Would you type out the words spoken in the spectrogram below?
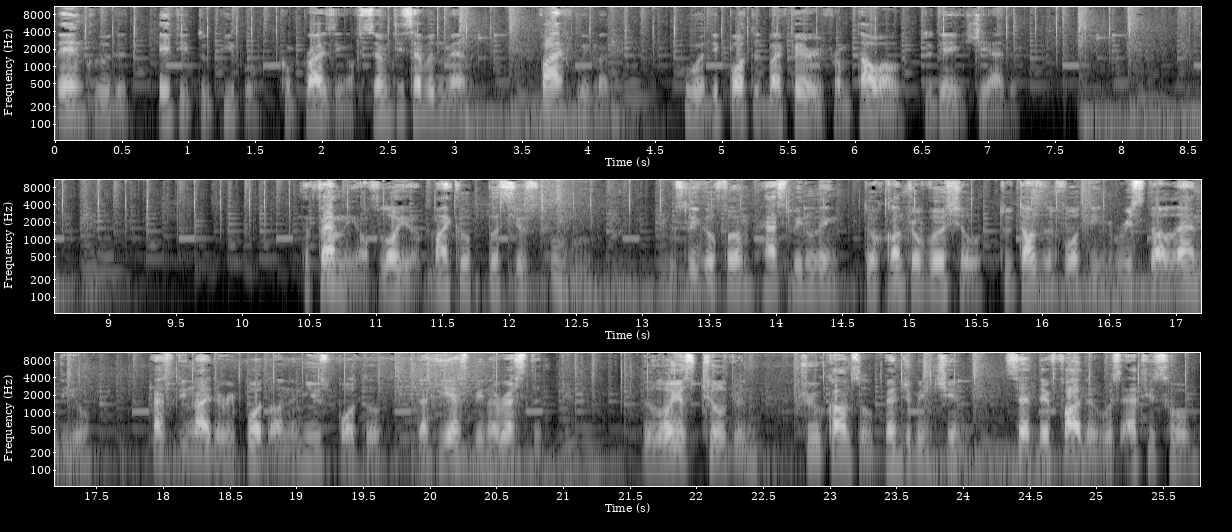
They included 82 people, comprising of 77 men, 5 women, who were deported by ferry from Tawau today, she added. The family of lawyer Michael Perseus Ubu, whose legal firm has been linked to a controversial 2014 Risda land deal, has denied a report on a news portal that he has been arrested. The lawyer's children, True counsel Benjamin Chin said their father was at his home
